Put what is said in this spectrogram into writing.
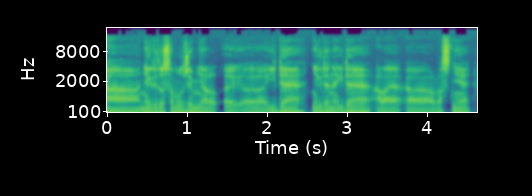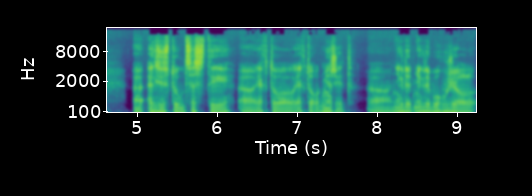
a někdy to samozřejmě jde, někde nejde, ale vlastně existují cesty, jak to, jak to odměřit. Někde, někde bohužel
